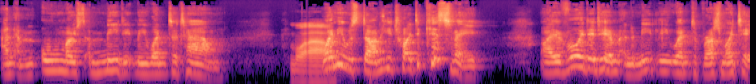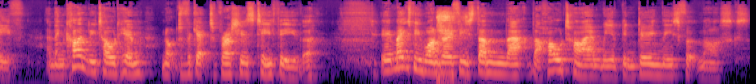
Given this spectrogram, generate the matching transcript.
and almost immediately went to town. wow. When he was done, he tried to kiss me. I avoided him and immediately went to brush my teeth, and then kindly told him not to forget to brush his teeth either. It makes me wonder if he's done that the whole time we have been doing these foot masks.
